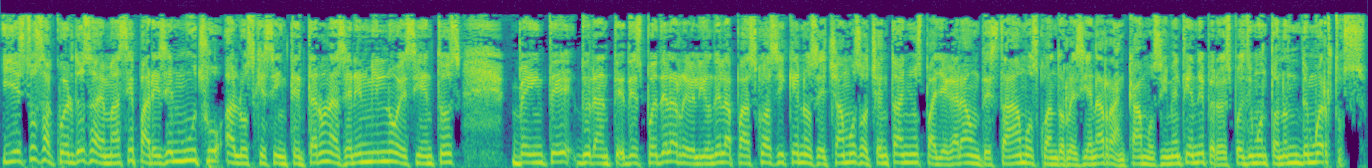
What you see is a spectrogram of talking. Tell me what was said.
Y estos acuerdos además se parecen mucho a los que se intentaron hacer en 1920 durante después de la rebelión de la Pascua, así que nos echamos 80 años para llegar a donde estábamos cuando recién arrancamos, ¿sí me entiende? Pero después de un montón de muertos.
